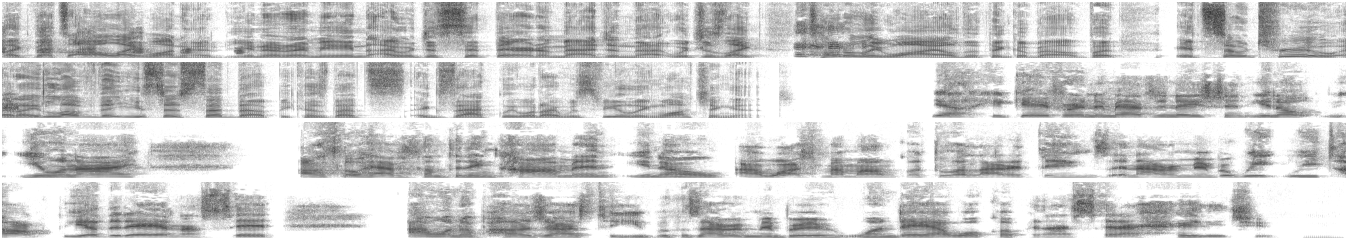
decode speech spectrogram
Like that's all I wanted. You know what I mean? I would just sit there and imagine that, which is like totally wild to think about, but it's so true. And I love that you just said that because that's exactly what I was feeling watching it. Yeah, he gave her an imagination. You know, you and I also have something in common. You know, I watched my mom go through a lot of things. And I remember we, we talked the other day and I said, I want to apologize to you because I remember one day I woke up and I said, I hated you. Mm.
